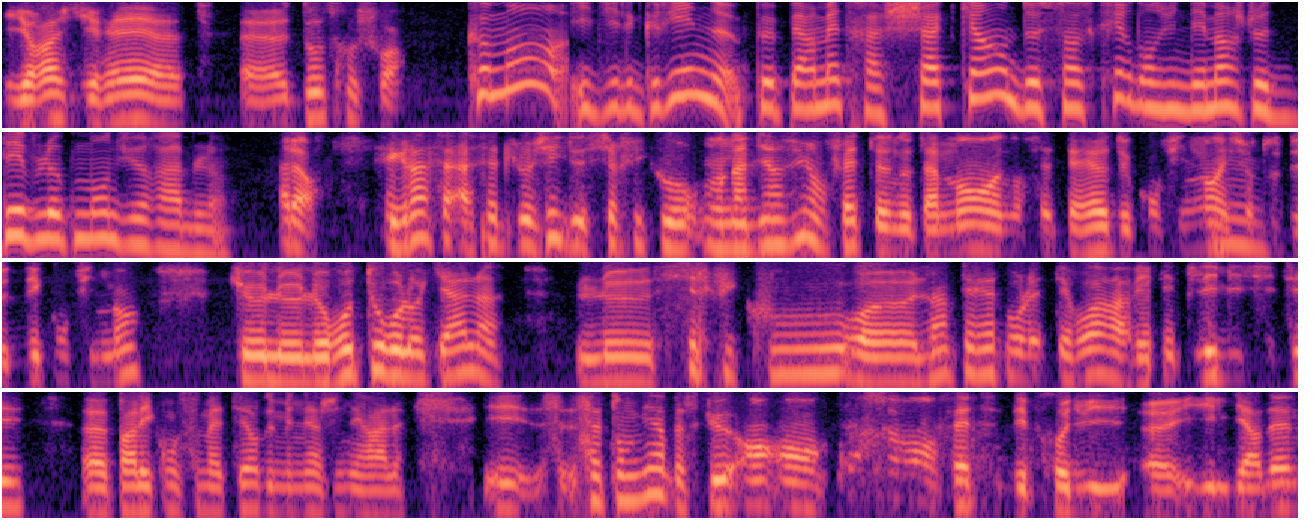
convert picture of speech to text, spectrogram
il y aura, je dirais, euh, d'autres choix. Comment Idyll Green peut permettre à chacun de s'inscrire dans une démarche de développement durable? Alors, c'est grâce à cette logique de circuit court. On a bien vu, en fait, notamment dans cette période de confinement et mm. surtout de déconfinement, que le, le retour au local le circuit court, euh, l'intérêt pour le terroir avait été plébiscité euh, par les consommateurs de manière générale. Et ça, tombe bien parce que en, consommant en fait des produits euh, Garden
